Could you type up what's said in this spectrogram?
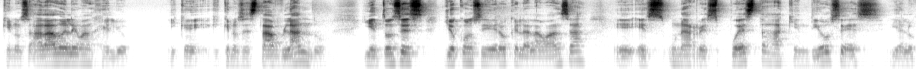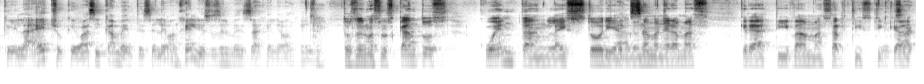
que nos ha dado el Evangelio y que, nos está hablando. Y entonces yo considero que la alabanza eh, es una respuesta a quien Dios es y a lo que Él ha hecho, que básicamente es el Evangelio, ese es el mensaje del Evangelio. Entonces nuestros cantos cuentan la historia de una manera más creativa, más artística.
